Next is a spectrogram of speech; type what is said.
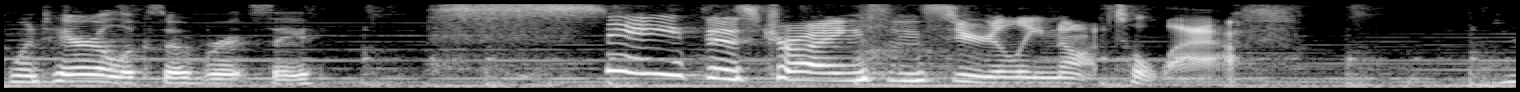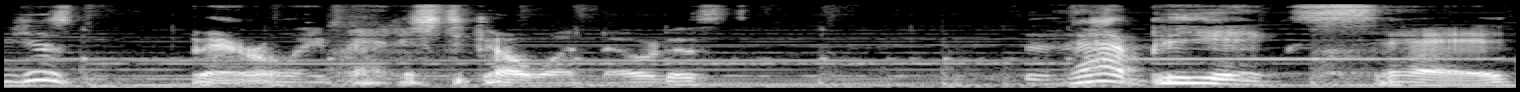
When Tara looks over at Saith, Saith is trying sincerely not to laugh. You just barely managed to go unnoticed. that being said,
